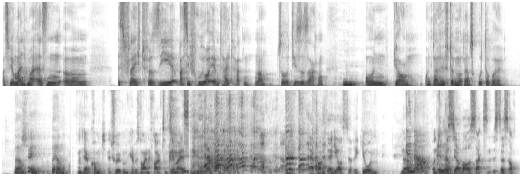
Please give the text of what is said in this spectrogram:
was wir manchmal essen, ähm, ist vielleicht für sie, was sie früher eben halt hatten. Ne? So diese Sachen. Mhm. Und ja, und da hilft er mir ganz gut dabei. Ja. Schön. Ja. Und er kommt, Entschuldigung, ich habe jetzt noch eine Frage zum Thema Essen. das war so klar. Er kommt ja hier aus der Region. Ne? Genau, Und du genau. bist ja aber aus Sachsen. Ist das auch,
